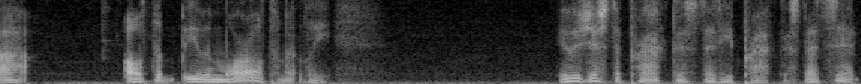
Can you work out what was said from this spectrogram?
uh, even more ultimately, it was just a practice that he practiced. That's it.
